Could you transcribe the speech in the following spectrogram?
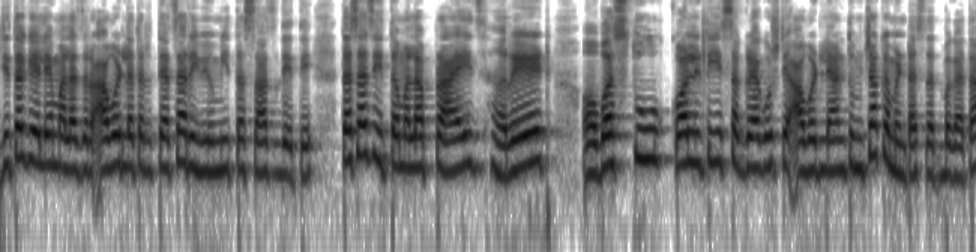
जिथं गेले मला जर आवडलं तर त्याचा रिव्ह्यू मी तसाच देते. तसाच इथं मला प्राईज रेट वस्तू क्वालिटी सगळ्या गोष्टी आवडल्या आणि तुमच्या कमेंट असतात. बघा आता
